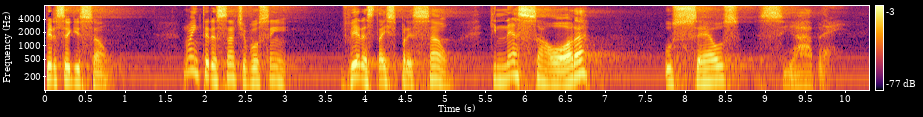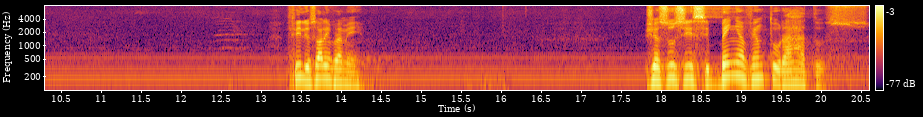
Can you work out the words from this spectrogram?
Perseguição. Não é interessante você ver esta expressão que nessa hora os céus se abrem. Filhos, olhem para mim. Jesus disse: Bem-aventurados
